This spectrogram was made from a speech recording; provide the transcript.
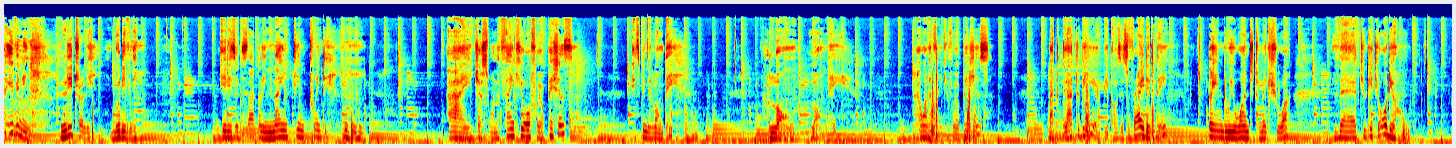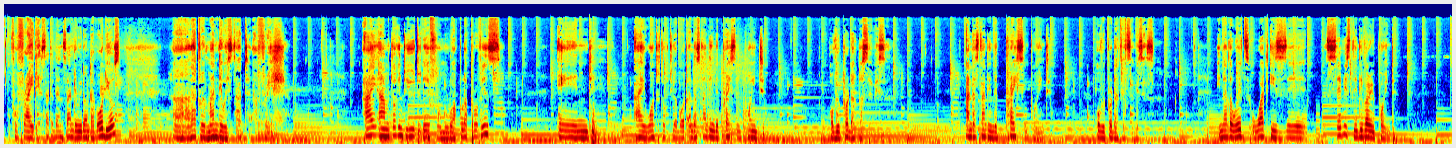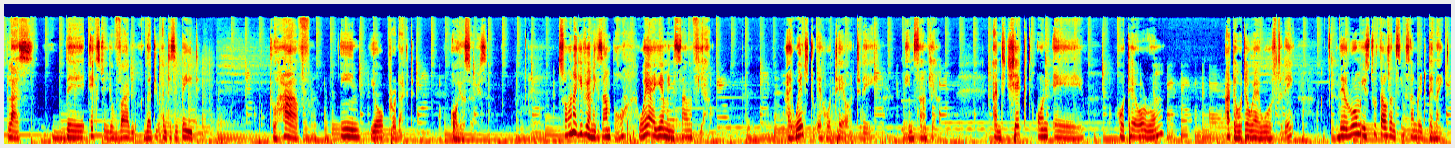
Good evening. Literally, good evening. It is exactly 1920. I just want to thank you all for your patience. It's been a long day. Long, long day. I want to thank you for your patience, but glad to be here because it's Friday today and we want to make sure that you get your audio for Friday. Saturday and Sunday we don't have audios. Uh, that way, Monday we start afresh. I am talking to you today from Luapula province, and I want to talk to you about understanding the pricing point of your product or service. Understanding the pricing point of your product and services. In other words, what is the service delivery point plus the exchange of value that you anticipate to have in your product or your service. So, I want to give you an example where I am in Samfya. I went to a hotel today in Samfya and checked on a hotel room at the hotel where I was today. The room is 2600 per night.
